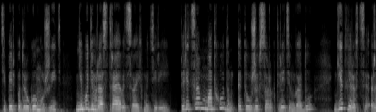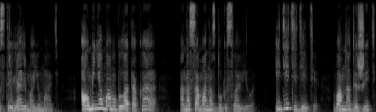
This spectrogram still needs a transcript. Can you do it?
теперь по-другому жить, не будем расстраивать своих матерей. Перед самым отходом, это уже в 43-м году, гитлеровцы расстреляли мою мать. А у меня мама была такая, она сама нас благословила. «Идите, дети, вам надо жить.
